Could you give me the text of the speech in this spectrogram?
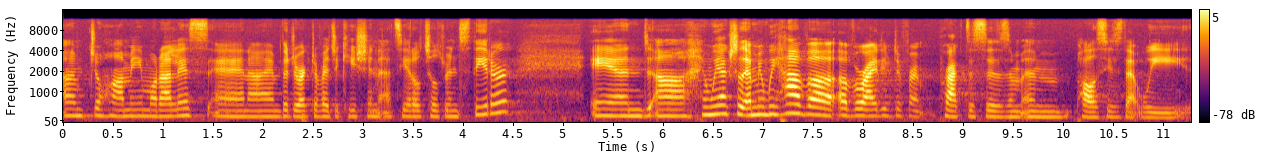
I'm Johamy Morales, and I'm the Director of Education at Seattle Children's Theater. And, uh, and we actually, I mean, we have a, a variety of different practices and, and policies that we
